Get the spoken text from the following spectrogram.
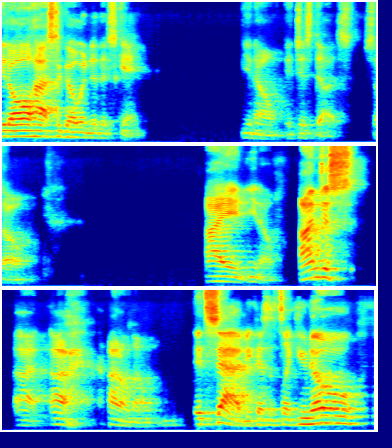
it all has to go into this game. You know, it just does. So I, you know, I'm just, uh, uh, I don't know. It's sad because it's like, you know,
